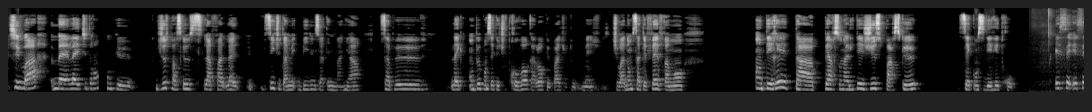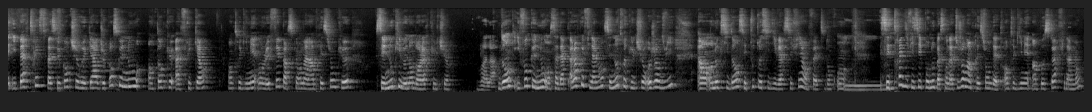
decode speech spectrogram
tu vois, mais là, tu te rends compte que juste parce que la, la si tu t'habilles d'une certaine manière, ça peut, like, on peut penser que tu provoques alors que pas du tout. Mais tu vois, donc ça te fait vraiment enterrer ta personnalité juste parce que c'est considéré trop. Et c'est, hyper triste parce que quand tu regardes, je pense que nous, en tant qu'Africains, entre guillemets, on le fait parce qu'on a l'impression que c'est nous qui venons dans leur culture. Voilà. Donc, il faut que nous, on s'adapte. Alors que finalement, c'est notre culture. Aujourd'hui, en, en Occident, c'est tout aussi diversifié, en fait. Donc, on, Mm. c'est très difficile pour nous parce qu'on a toujours l'impression d'être, entre guillemets, imposteur, finalement.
